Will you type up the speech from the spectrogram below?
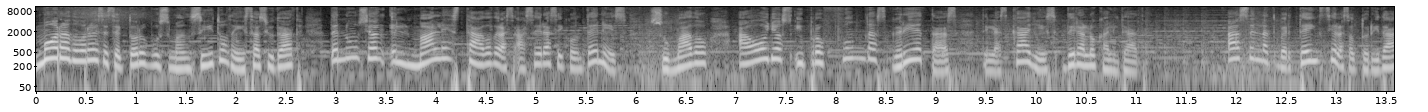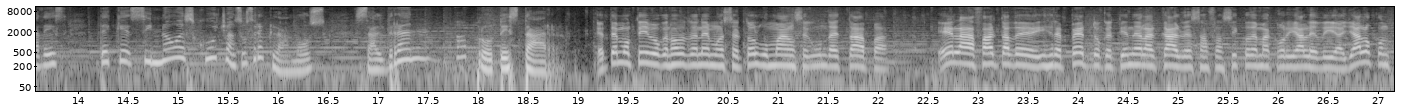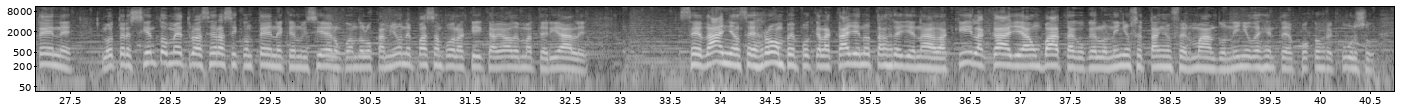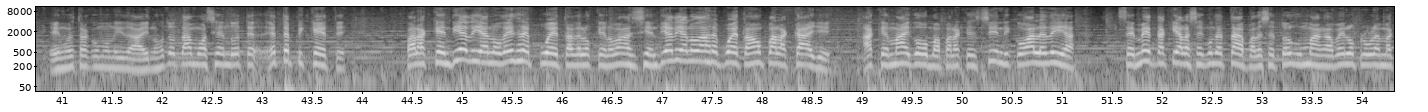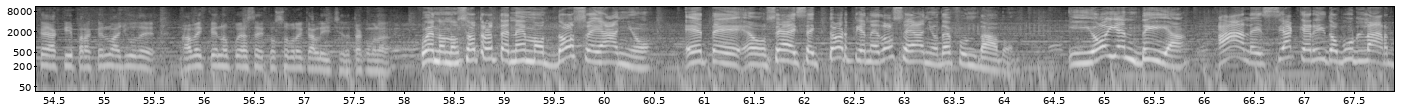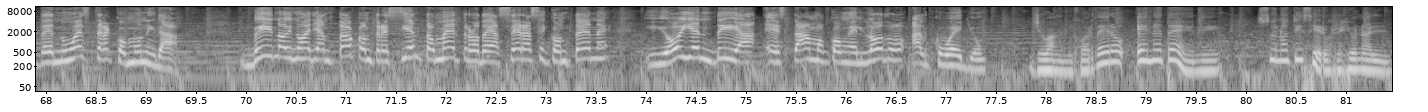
Moradores del sector Guzmancito de esta ciudad denuncian el mal estado de las aceras y contenes, sumado a hoyos y profundas grietas de las calles de la localidad. Hacen la advertencia a las autoridades de que si no escuchan sus reclamos, saldrán a protestar. Este motivo que nosotros tenemos en el sector Guzmán, segunda etapa, es la falta de irrespeto que tiene el alcalde de San Francisco de Macorís, Díaz. Ya los contenes, los 300 metros de aceras y contenes que nos hicieron, cuando los camiones pasan por aquí cargados de materiales, se dañan, se rompen porque las calles no están rellenadas. Aquí la calle hay un bátago que los niños se están enfermando, niños de gente de pocos recursos en nuestra comunidad. Y nosotros estamos haciendo este, este piquete para que en 10 días nos den respuesta de lo que nos van a decir. Si en 10 días no dan respuesta, vamos para la calle a quemar goma para que el síndico Ale Díaz se meta aquí a la segunda etapa del sector Guzmán a ver los problemas que hay aquí para que nos ayude a ver qué nos puede hacer sobre el caliche de esta comunidad. Bueno, nosotros tenemos 12 años, este, o sea, el sector tiene 12 años de fundado. Y hoy en día, Ale se ha querido burlar de nuestra comunidad. Vino y nos allantó con 300 metros de aceras y contenes y hoy en día estamos con el lodo al cuello. Giovanni Cordero, NTN su noticiero regional.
